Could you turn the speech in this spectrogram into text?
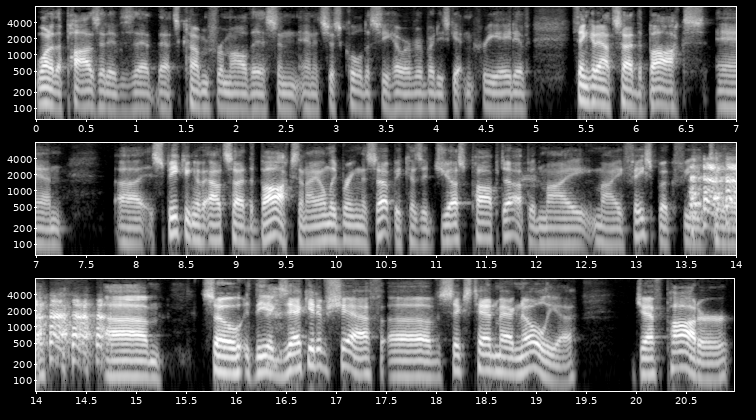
one of the positives that that's come from all this, and and it's just cool to see how everybody's getting creative, thinking outside the box, and uh, speaking of outside the box, and I only bring this up because it just popped up in my my Facebook feed today. um, so the executive chef of 610 Magnolia, Jeff Potter,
